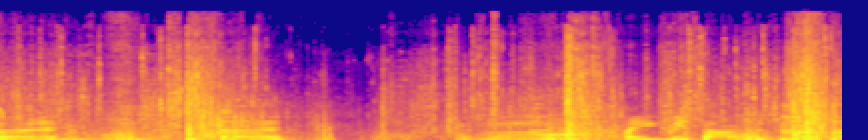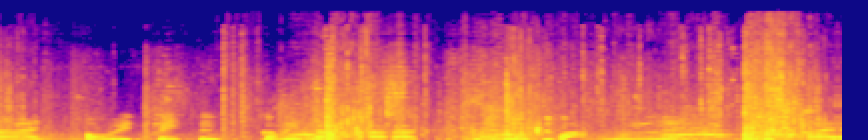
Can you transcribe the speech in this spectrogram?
เอ้ยเอ้ยไม่ไม่ตางจะเกินเลยโอ้ยไม่เออก็ไม่ตางขนาดนั้น ลงสิวะเอ้ย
